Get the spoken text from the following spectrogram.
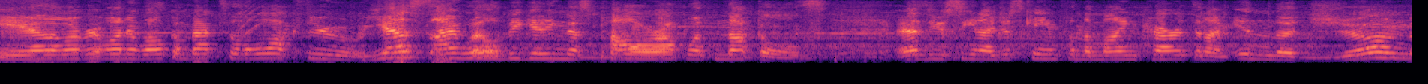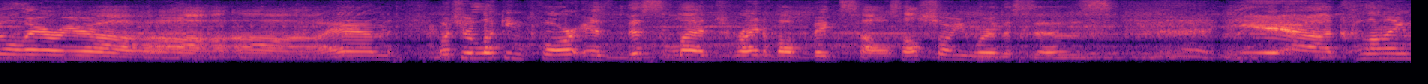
Hello everyone and welcome back to the walkthrough. Yes, I will be getting this power up with Knuckles. As you've seen, I just came from the minecart and I'm in the jungle area. And what you're looking for is this ledge right above Big's house. I'll show you where this is. Yeah, climb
